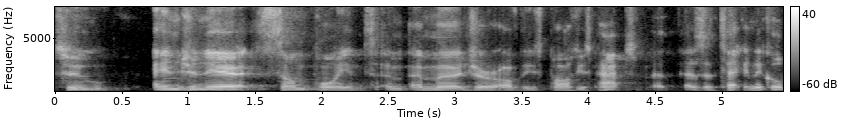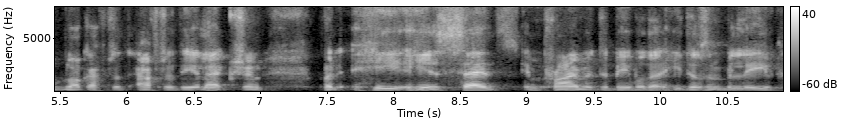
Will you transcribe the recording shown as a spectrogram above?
to engineer at some point a, a, merger of these parties, perhaps as a technical block after after the election. But he he has said in private to people that he doesn't believe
